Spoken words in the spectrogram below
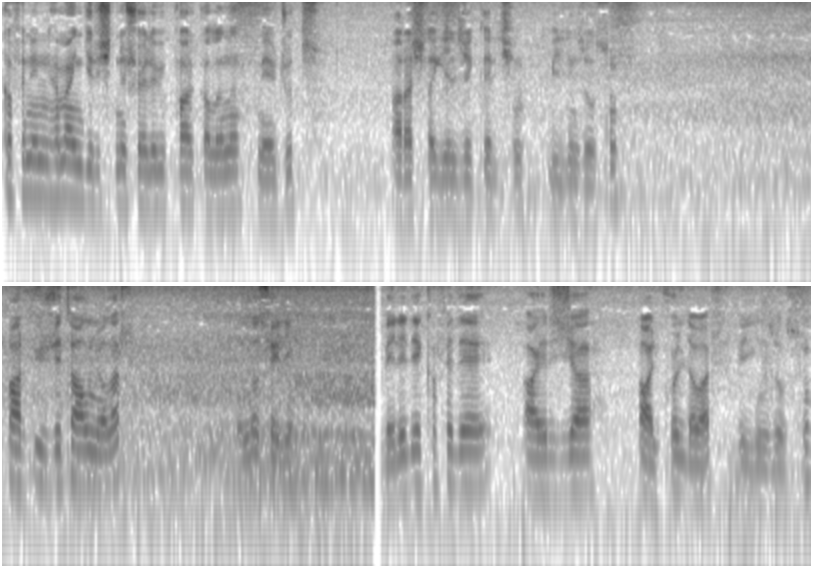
Kafenin hemen girişinde şöyle bir park alanı mevcut. Araçla gelecekler için bilginiz olsun. Park ücreti almıyorlar. Bunu da söyleyeyim. Belediye kafede ayrıca alkol de var. Bilginiz olsun.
